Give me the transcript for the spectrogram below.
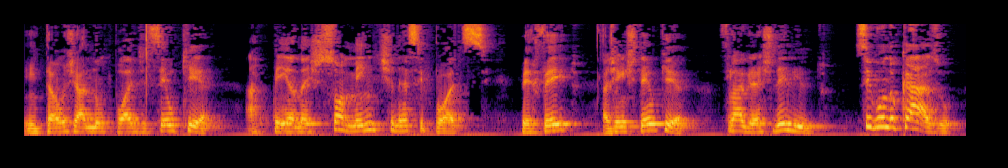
Então já não pode ser o quê? Apenas somente nessa hipótese. Perfeito? A gente tem o quê? Flagrante delito. Segundo caso,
